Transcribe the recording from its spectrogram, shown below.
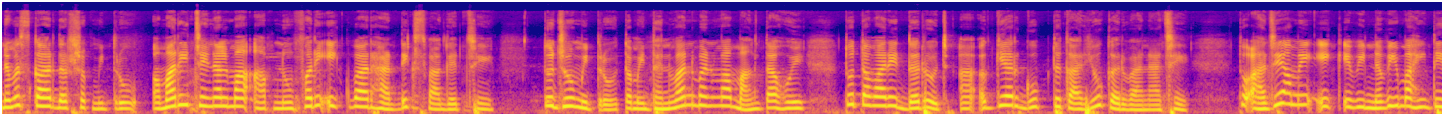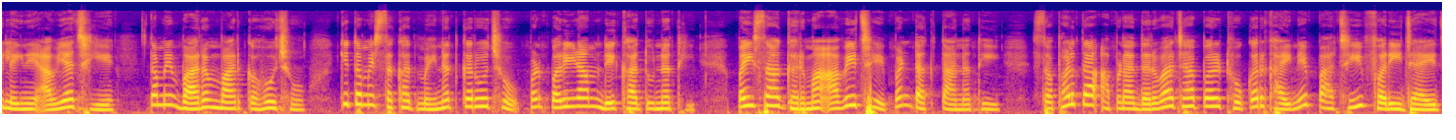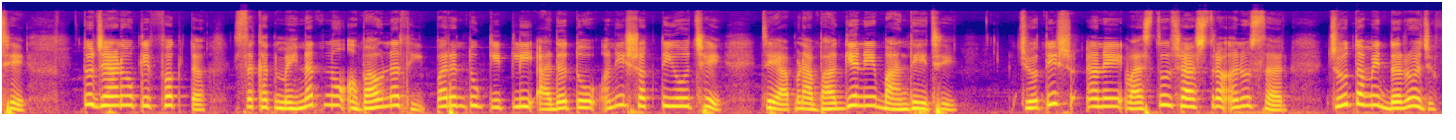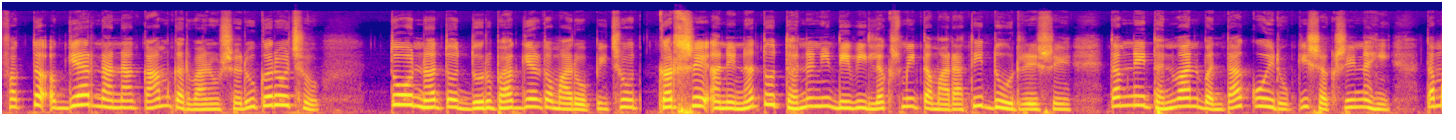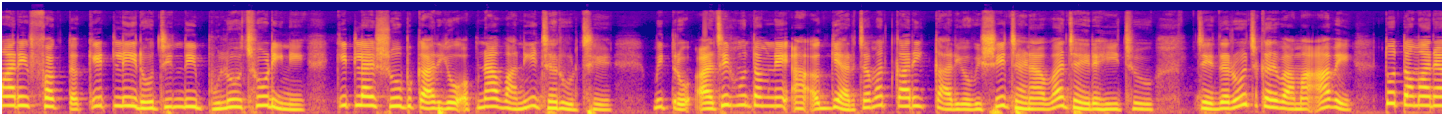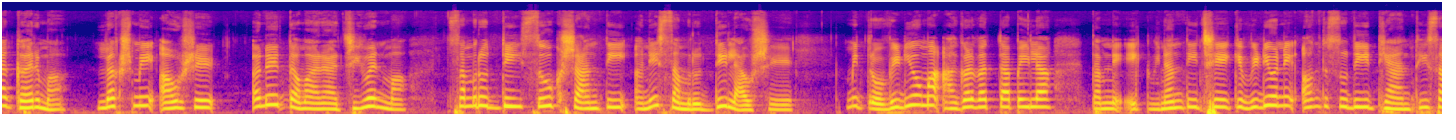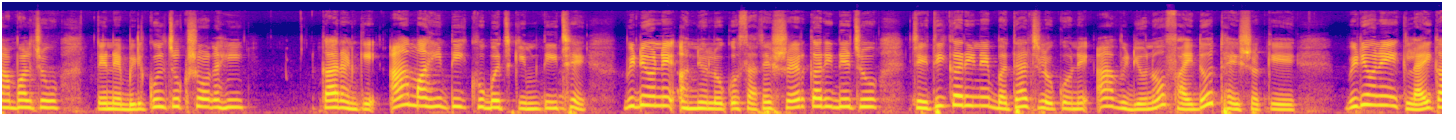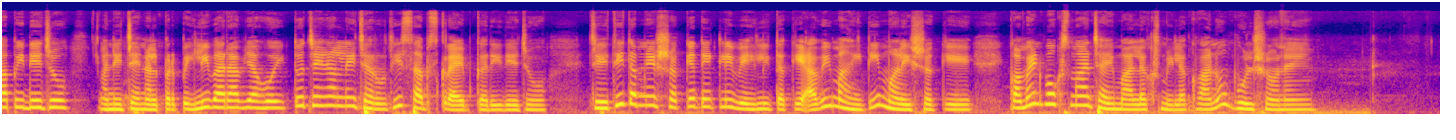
નમસ્કાર દર્શક મિત્રો, અમારી ચેનલમાં આપનું ફરી એકવાર હાર્દિક સ્વાગત છે. તો જો મિત્રો, તમે ધનવાન બનવા માંગતા હોય, તો તમારે દરરોજ આ અગિયાર ગુપ્ત કાર્યો કરવાના છે. તો આજે અમે એક એવી નવી માહિતી લઈને આવ્યા છીએ. તમે વારંવાર કહો છો કે તમે સખત મહેનત કરો છો, પણ પરિણામ દેખાતું નથી. પૈસા ઘરમાં આવે છે, પણ ટકતા નથી. સફળતા આપણા દરવાજા પર ઠોકર ખાઈને પાછી ફરી જાય છે. તો જાણો કે ફક્ત સખત મહેનતનો અભાવ નથી, પરંતુ કેટલી આદતો અને શક્તિઓ છે જે આપણા ભાગ્યને બાંધે છે. જ્યોતિષ અને વાસ્તુશાસ્ત્ર અનુસાર, જો તમે દરરોજ ફક્ત અગિયાર નાના કામ કરવાનું શરૂ કરો છો તો ન તો દુર્ભાગ્ય તમારો પીછો કરશે અને ન તો ધનની દેવી લક્ષ્મી તમારાથી દૂર રહેશે. તમને ધનવાન બનતા કોઈ રોકી શકશે નહીં. તમારે ફક્ત કેટલી રોજિંદી ભૂલો છોડીને કેટલાય શુભ કાર્યો અપનાવવાની જરૂર છે. મિત્રો, આજે હું તમને આ અગિયાર ચમત્કારિક કાર્યો વિશે જણાવવા જઈ રહી છું. જે દરરોજ કરવામાં આવે તો તમારા ઘરમાં લક્ષ્મી આવશે અને તમારા જીવનમાં સમૃદ્ધિ, સુખ, શાંતિ અને સમૃદ્ધિ લાવશે. મિત્રો, વિડીયોમાં આગળ વધતા પહેલાં તમને એક વિનંતી છે કે વિડીયોને અંત સુધી ધ્યાનથી સાંભળજો. તેને બિલકુલ ચૂકશો નહીં, કારણ કે આ માહિતી ખૂબ જ કિંમતી છે. વિડીયોને અન્ય લોકો સાથે શેર કરી દેજો, જેથી કરીને બધા જ લોકોને આ વિડીયોનો ફાયદો થઈ શકે. વિડીયોને એક લાઇક આપી દેજો અને ચેનલ પર પહેલી વાર આવ્યા હોય તો ચેનલને જરૂરથી સબસ્ક્રાઈબ કરી દેજો. જેથી તમને શક્ય તેટલી વહેલી તકે આવી માહિતી મળી શકે. કમેન્ટ બોક્સમાં જય મા લક્ષ્મી લખવાનું ભૂલશો નહીં.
